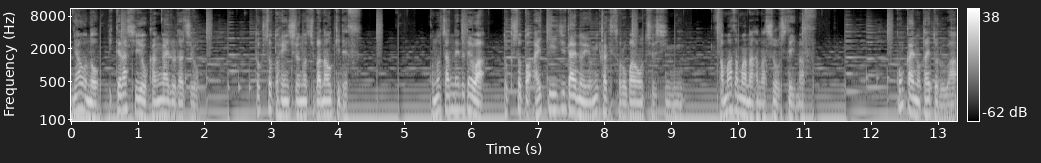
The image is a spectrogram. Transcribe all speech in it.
にゃおのリテラシーを考えるラジオ。読書と編集の千葉直樹です。このチャンネルでは読書と IT 時代の読み書きそろばんを中心に様々な話をしています。今回のタイトルは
